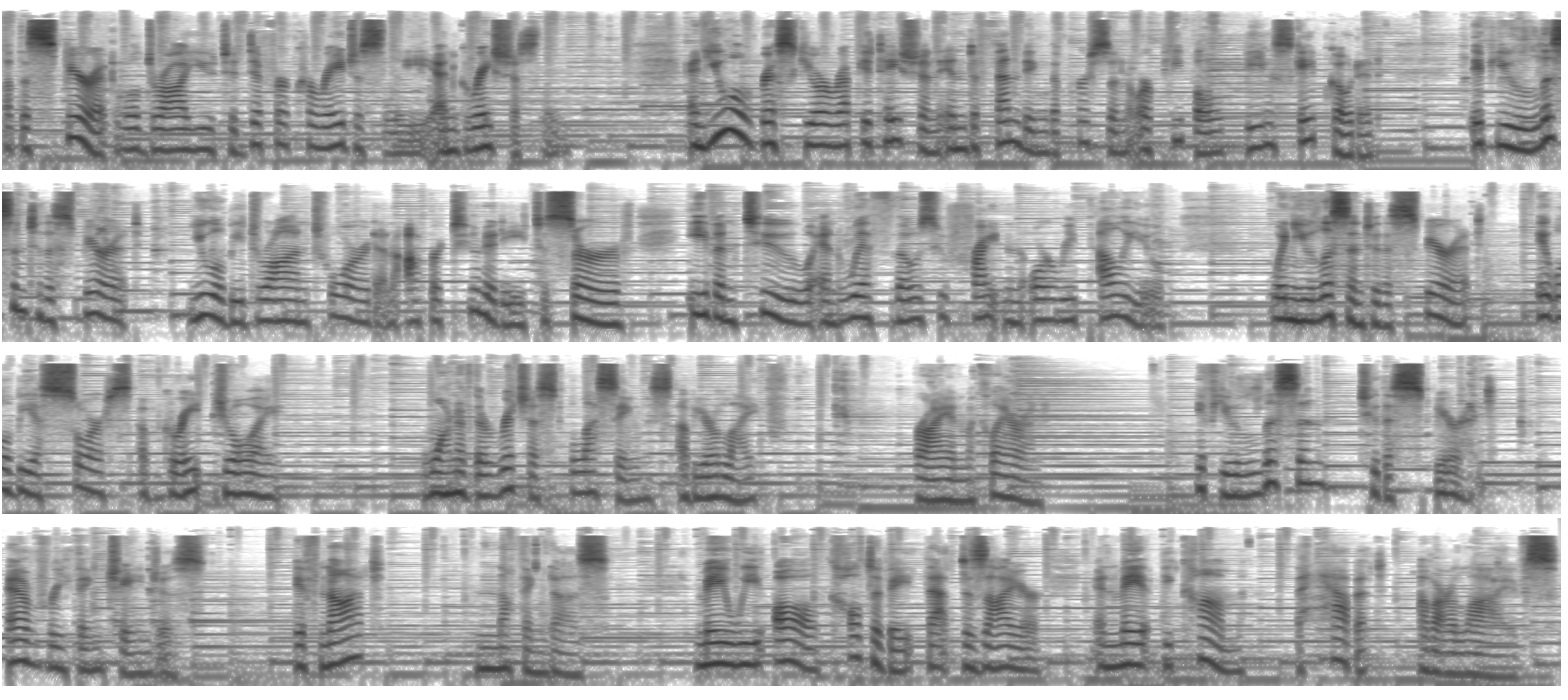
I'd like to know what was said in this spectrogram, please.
But the Spirit will draw you to differ courageously and graciously. And you will risk your reputation in defending the person or people being scapegoated. If you listen to the Spirit, you will be drawn toward an opportunity to serve even to and with those who frighten or repel you. When you listen to the Spirit, it will be a source of great joy, one of the richest blessings of your life. Brian McLaren. If you listen to the Spirit, everything changes. If not, nothing does. May we all cultivate that desire and may it become the habit of our lives.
